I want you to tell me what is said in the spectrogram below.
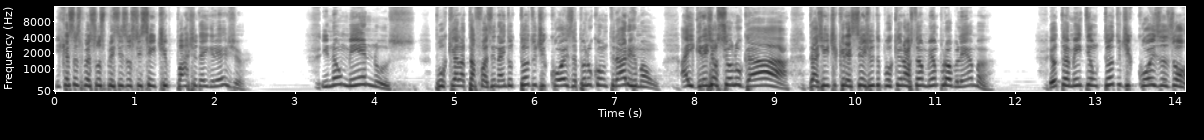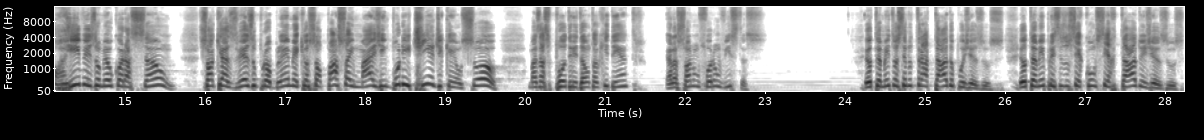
E que essas pessoas precisam se sentir parte da igreja. E não menos, porque ela está fazendo ainda tanto de coisa. Pelo contrário, irmão, a igreja é o seu lugar da gente crescer junto, porque nós temos o mesmo problema. Eu também tenho um tanto de coisas horríveis no meu coração. Só que às vezes o problema é que eu só passo a imagem bonitinha de quem eu sou, mas as podridão estão aqui dentro. Elas só não foram vistas. Eu também estou sendo tratado por Jesus. Eu também preciso ser consertado em Jesus.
